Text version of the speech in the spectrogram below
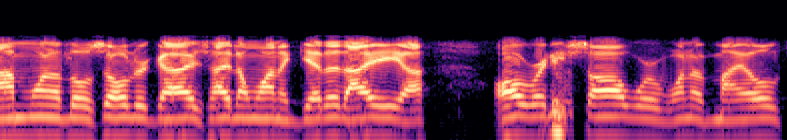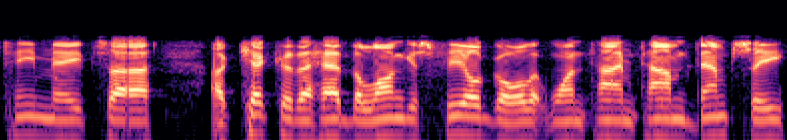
I'm one of those older guys. I don't want to get it. I uh, already saw where one of my old teammates, uh, a kicker that had the longest field goal at one time, Tom Dempsey,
